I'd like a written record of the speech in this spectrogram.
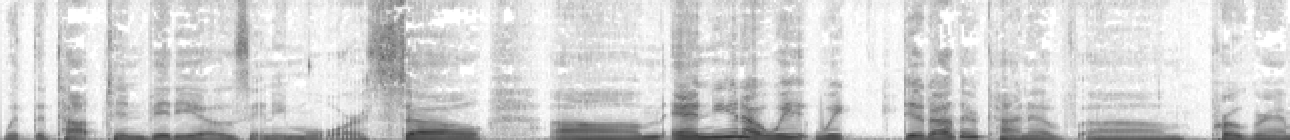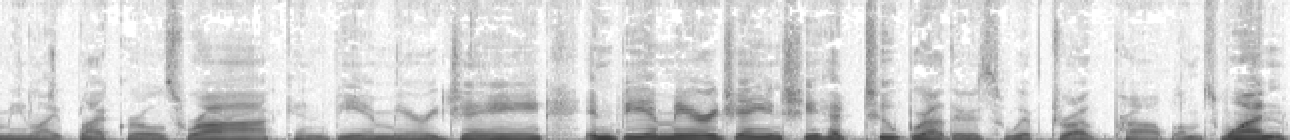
with the top 10 videos anymore. So, um, and, you know, we, we did other kind of um, programming like Black Girls Rock and Being Mary Jane. In Being Mary Jane, she had two brothers with drug problems. One,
